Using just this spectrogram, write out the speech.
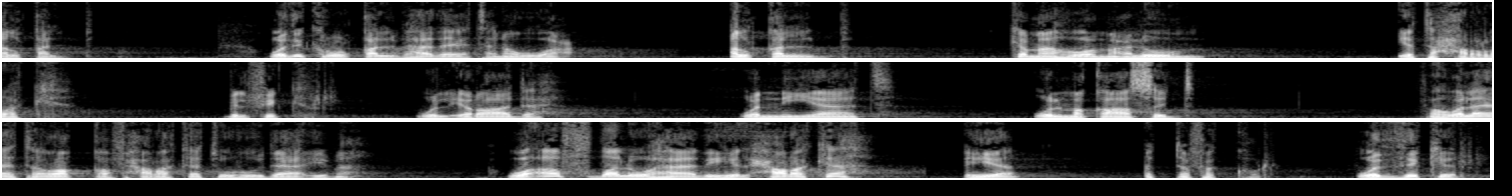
القلب. وذكر القلب هذا يتنوع. القلب كما هو معلوم يتحرك بالفكر والإرادة والنيات والمقاصد فهو لا يتوقف حركته دائمة. وأفضل هذه الحركة هي التفكر والذكر.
